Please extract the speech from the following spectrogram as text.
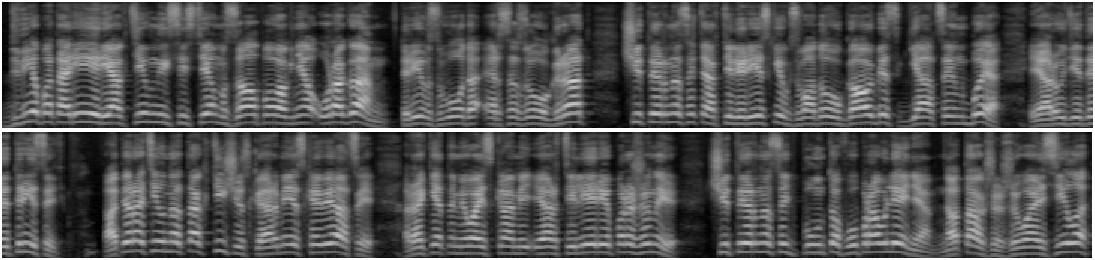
две батареи реактивных систем залпового огня «Ураган», три взвода РСЗО «Град», 14 артиллерийских взводов гаубиц «Гиацин-Б» и орудий Д-30. Оперативно-тактической армейской авиации, ракетными войсками и артиллерией поражены 14 пунктов управления, а также живая сила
